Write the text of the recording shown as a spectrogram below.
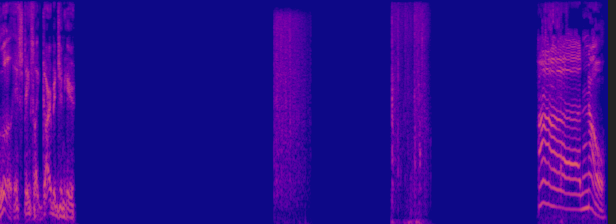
Ugh, it stinks like garbage in here. Uh, no.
